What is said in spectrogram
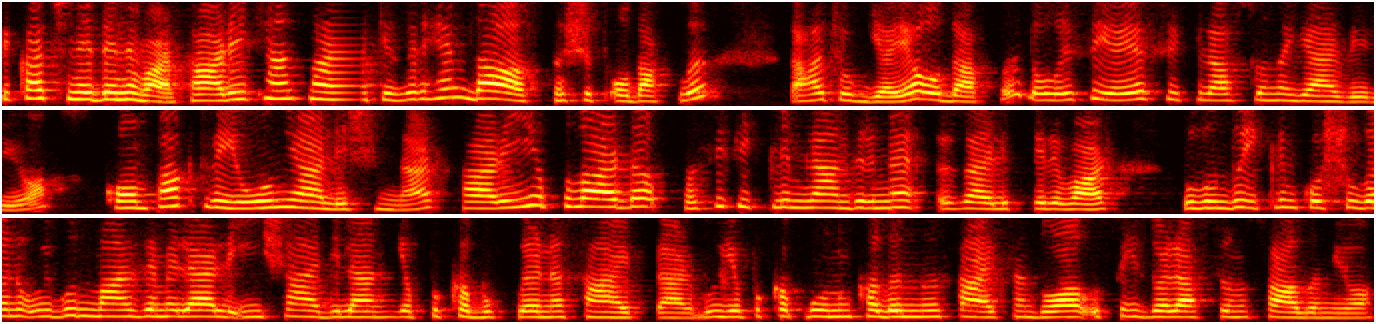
birkaç nedeni var. Tarihi kent merkezleri hem daha az taşıt odaklı daha çok yaya odaklı. Dolayısıyla yaya sirkülasyona yer veriyor. Kompakt ve yoğun yerleşimler, tarihi yapılarda pasif iklimlendirme özellikleri var. Bulunduğu iklim koşullarına uygun malzemelerle inşa edilen yapı kabuklarına sahipler. Bu yapı kabuğunun kalınlığı sayesinde doğal ısı izolasyonu sağlanıyor.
